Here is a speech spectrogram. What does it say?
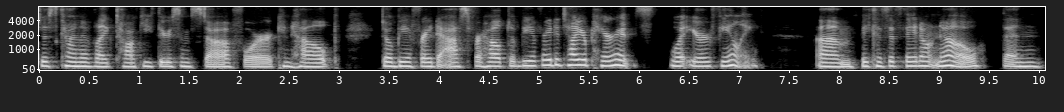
just kind of like talk you through some stuff or can help. Don't be afraid to ask for help. Don't be afraid to tell your parents what you're feeling um, because if they don't know then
